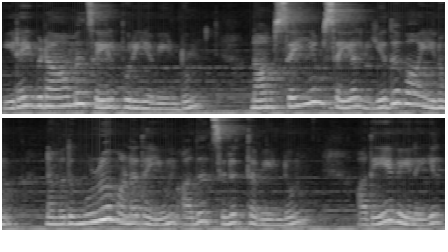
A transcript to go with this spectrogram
இடைவிடாமல் செயல்புரிய வேண்டும். நாம் செய்யும் செயல் எதுவாயினும் நமது முழு மனதையும் அதில் செலுத்த வேண்டும். அதே வேளையில்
